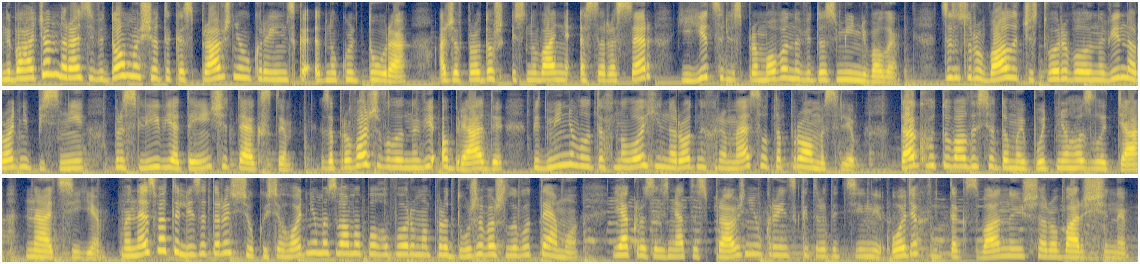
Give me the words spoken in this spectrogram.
Небагатьом наразі відомо, що таке справжня українська етнокультура, адже впродовж існування СРСР її цілеспрямовано відозмінювали, цензурували чи створювали нові народні пісні, прислів'я та інші тексти, запроваджували нові обряди, підмінювали технології народних ремесел та промислів. Так готувалися до майбутнього злиття нації. Мене звати Ліза Тарасюк, і сьогодні ми з вами поговоримо про дуже важливу тему: як розрізняти справжній український традиційний одяг від так званої шароварщини.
